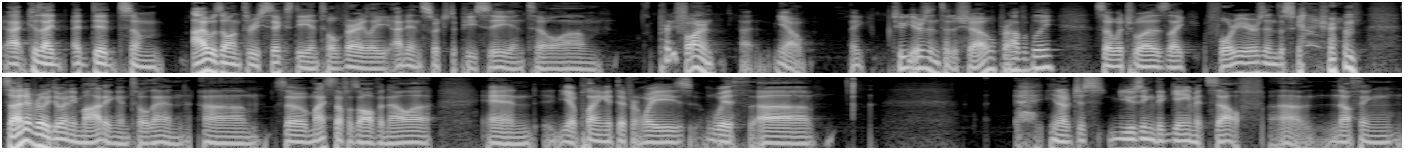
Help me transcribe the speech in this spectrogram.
because I, I I did some. I was on 360 until very late. I didn't switch to PC until um pretty far in uh, you know like two years into the show probably. So which was like four years into Skyrim. so I didn't really do any modding until then. Um, so my stuff was all vanilla and you know playing it different ways with uh you know just using the game itself uh nothing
